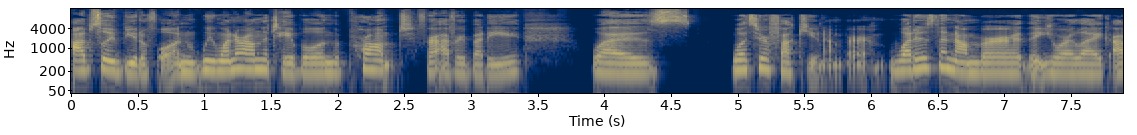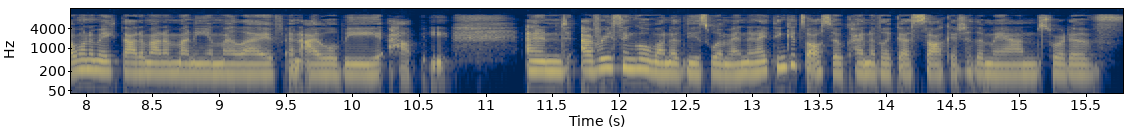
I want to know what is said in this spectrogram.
absolutely beautiful. And we went around the table, and the prompt for everybody was What's your fuck you number? What is the number that you are like, I want to make that amount of money in my life and I will be happy? And every single one of these women, and I think it's also kind of like a socket to the man sort of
